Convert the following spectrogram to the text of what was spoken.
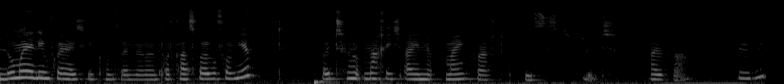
Hallo meine lieben Freunde, herzlich willkommen zu einer neuen Podcast-Folge von mir. Heute mache ich ein Minecraft-Quiz mit Alpha. Mhm.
